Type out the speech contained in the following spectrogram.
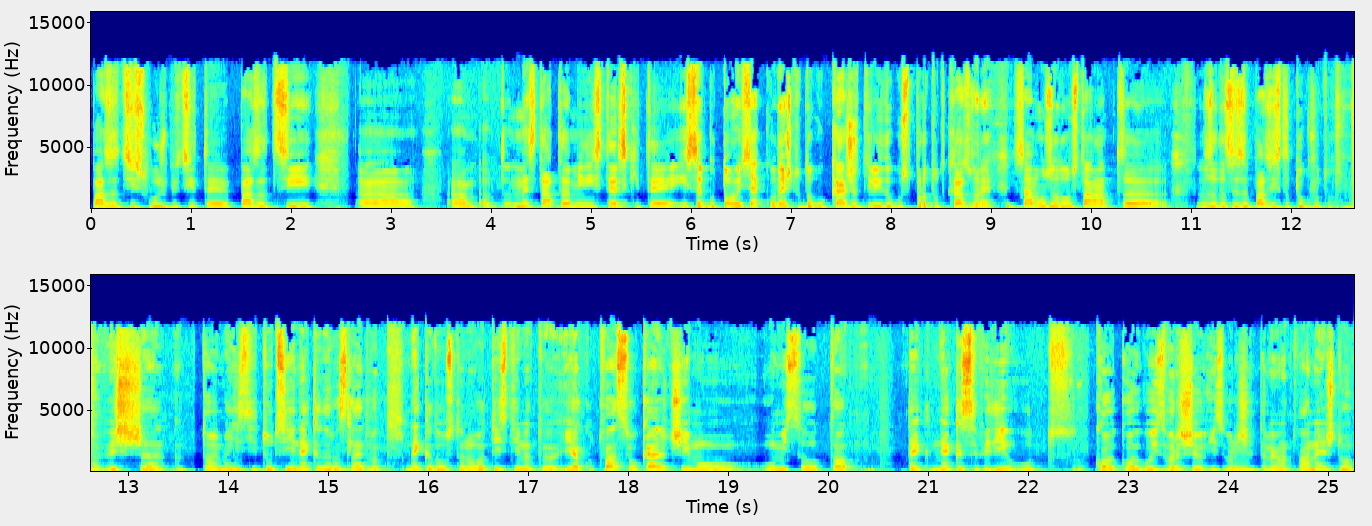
пазат си службиците, пазат си а, а, местата министерските и са готови всяко нещо да го кажат или да го спрат от казване, само за да останат, а, за да се запази статуквото. Ма виж, той има институции, нека да разследват, нека да установят истината. И ако това се окаже, че има умисъл, то нека се види от кой, кой го извършил, извършителя mm. на това нещо,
